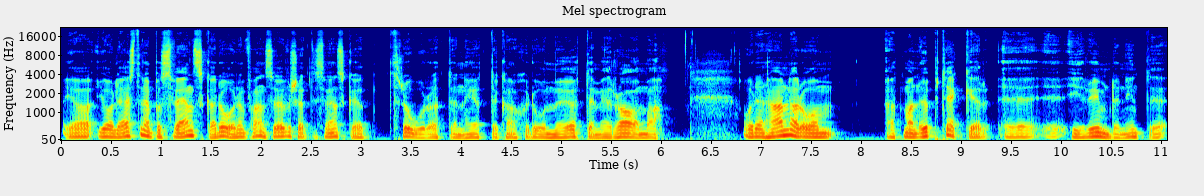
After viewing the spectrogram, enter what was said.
Jag, jag, läste den på svenska då. Den fanns översatt till svenska. Jag tror att den heter kanske då Möte med Rama. Och den handlar om att man upptäcker eh, i rymden, inte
